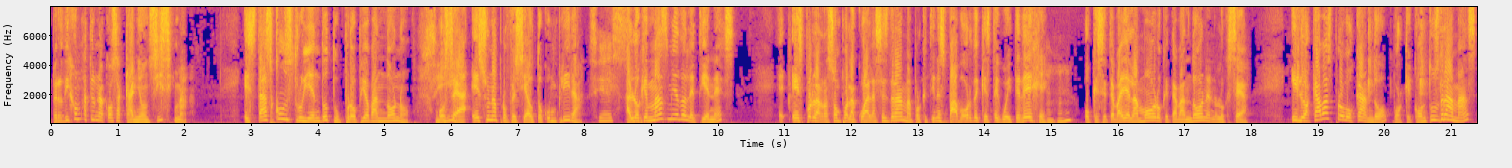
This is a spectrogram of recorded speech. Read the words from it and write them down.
Pero dijo Mate una cosa cañoncísima. Estás construyendo tu propio abandono. Sí. O sea, es una profecía autocumplida. Así es. A lo que más miedo le tienes eh, es por la razón por la cual haces drama, porque tienes pavor de que este güey te deje, o que se te vaya el amor, o que te abandonen, o lo que sea. Y lo acabas provocando porque con tus dramas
